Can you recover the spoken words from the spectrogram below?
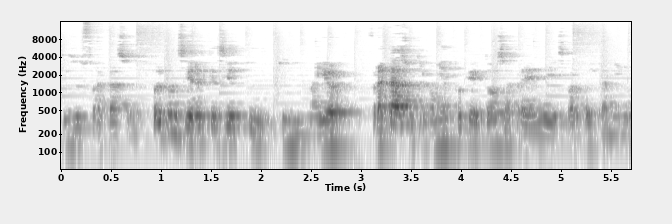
de esos fracasos. ¿Cuál consideras que ha sido tu, tu mayor fracaso, entre comillas, porque de todo se aprende y es parte del camino?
